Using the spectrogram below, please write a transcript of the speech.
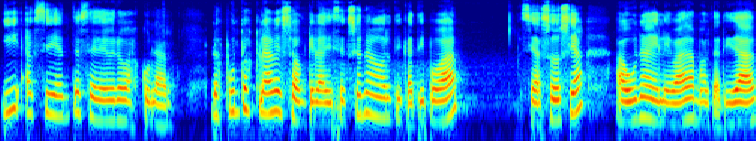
y accidente cerebrovascular. Los puntos claves son que la disección aórtica tipo A se asocia a una elevada mortalidad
